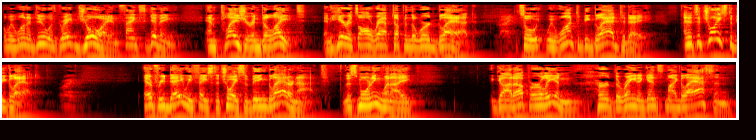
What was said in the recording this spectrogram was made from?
but we want to do it with great joy and thanksgiving and pleasure and delight. And here it's all wrapped up in the word glad. Right. So we want to be glad today. And it's a choice to be glad. Every day we face the choice of being glad or not. This morning when I got up early and heard the rain against my glass and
